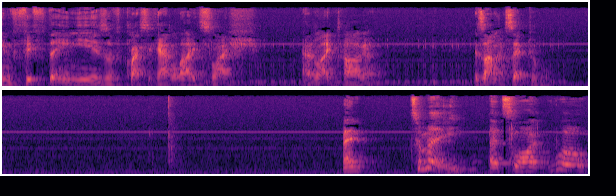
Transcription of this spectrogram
in 15 years of classic Adelaide slash Adelaide Targa is unacceptable. And to me, it's like, well,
